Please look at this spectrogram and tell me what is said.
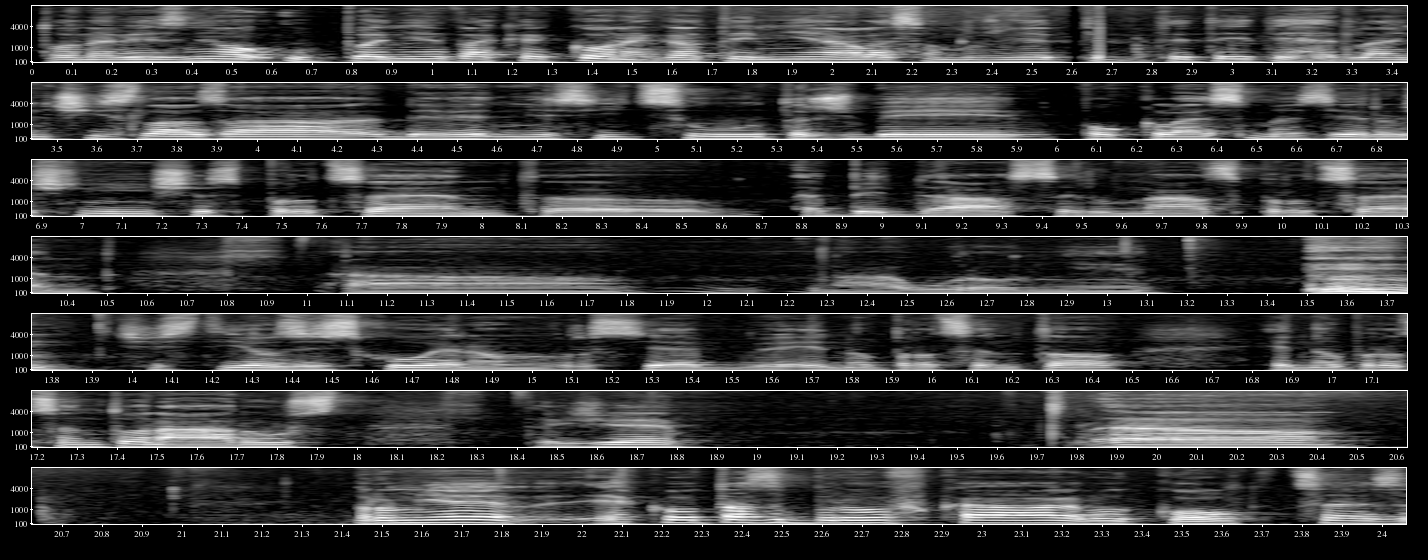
to nevyznělo úplně tak jako negativně, ale samozřejmě ty, ty, ty, headline čísla za 9 měsíců tržby pokles mezi roční 6%, EBITDA 17%, na úrovni čistého zisku jenom prostě 1%, 1% nárůst. Takže uh, pro mě jako ta zbrojovka nebo Colt CZ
